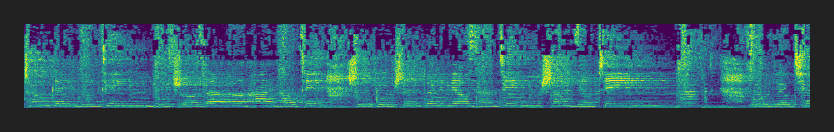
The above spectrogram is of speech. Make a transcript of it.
唱给你听，你说的还好听，是不是对牛弹琴伤眼睛？我有千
